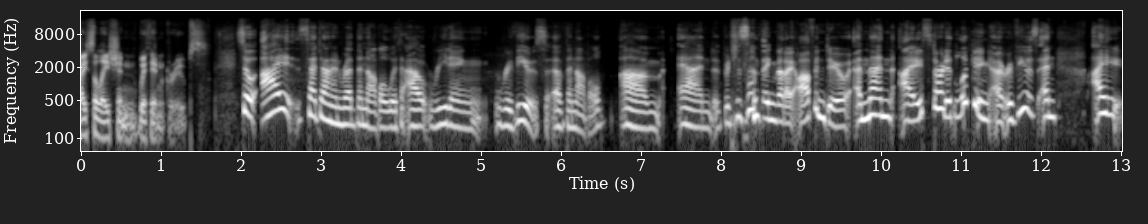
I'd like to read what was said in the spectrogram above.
isolation within groups. So I sat down and read the novel without reading reviews of the novel, um, and which is something that I often do. And then I started looking at reviews, and I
